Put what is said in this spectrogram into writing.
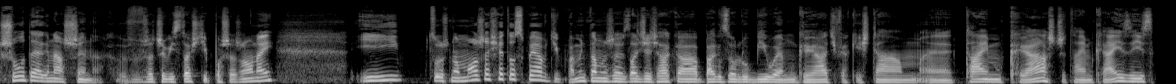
shooter na szynach w rzeczywistości poszerzonej i cóż, no może się to sprawdzi. Pamiętam, że za dzieciaka bardzo lubiłem grać w jakiś tam e, Time Crash czy Time Crisis, e,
